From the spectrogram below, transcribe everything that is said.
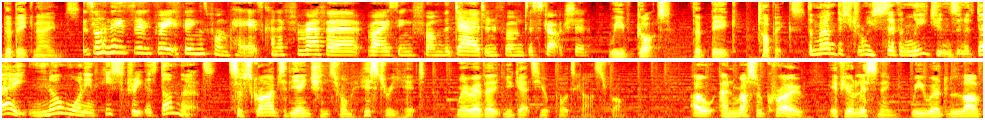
the big names. It's one of those great things, Pompeii. It's kind of forever rising from the dead and from destruction. We've got the big topics. The man destroys seven legions in a day. No one in history has done that. Subscribe to the Ancients from History Hit, wherever you get your podcast from. Oh, and Russell Crowe, if you're listening, we would love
